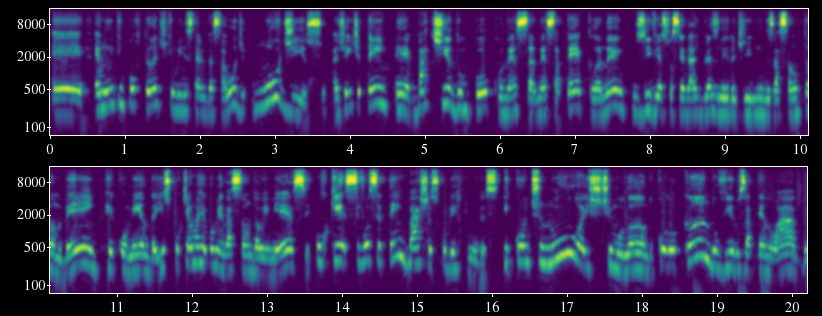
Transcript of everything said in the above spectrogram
é, é muito importante que o Ministério da Saúde mude isso. A gente tem é, batido um pouco nessa, nessa tecla, né? Inclusive a Sociedade Brasileira de Imunização também recomenda isso, porque é uma recomendação da OMS, porque se você tem baixas coberturas e continua estimulando, colocando o vírus atenuado,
